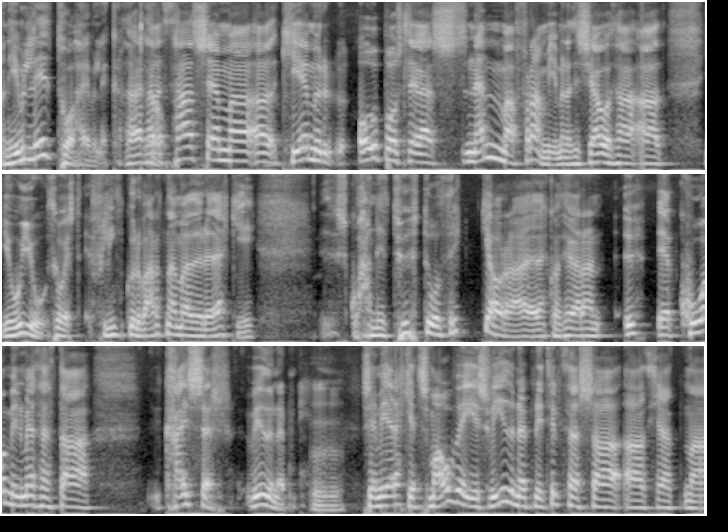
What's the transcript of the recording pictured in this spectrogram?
hann hefur leiðtóhæfileika það er það, það sem að, kemur óbáslega snemma fram. Ég meina þið sjáu það að jú, jú, þú veist, flinkur varnamaður eða ekki sko hann er 23 ára eða eitthvað þegar hann upp, er komin með þetta kæser viðunefni sem er ekkert smávegis viðunefni til þess að, að hérna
